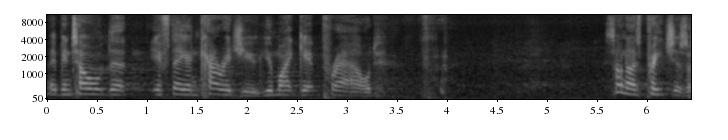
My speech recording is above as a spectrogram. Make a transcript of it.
They've been told that if they encourage you, you might get proud. Sometimes preachers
